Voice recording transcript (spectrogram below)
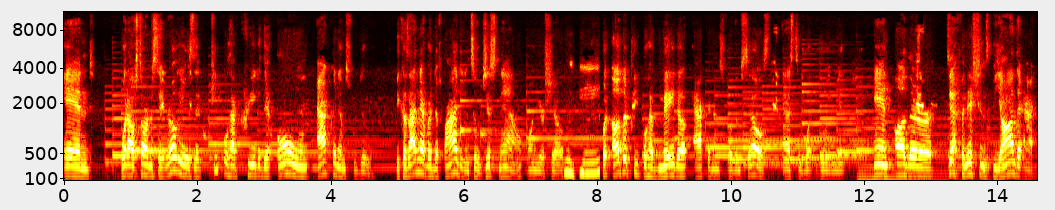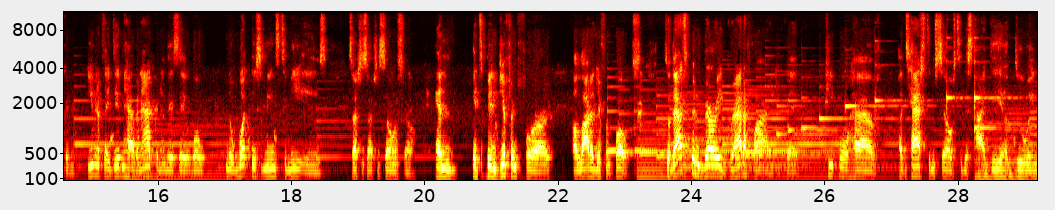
And what I was starting to say earlier is that people have created their own acronyms for doing because I never defined it until just now on your show. Mm-hmm. But other people have made up acronyms for themselves as to what doing meant and other definitions beyond the acronym. Even if they didn't have an acronym, they say, well, you know, what this means to me is such and such and so and so. And it's been different for a lot of different folks. So that's been very gratifying that people have attached themselves to this idea of doing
